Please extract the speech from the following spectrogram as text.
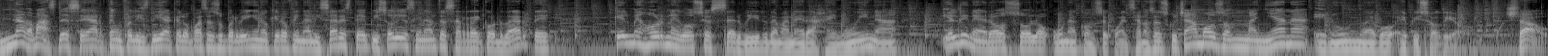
Nada más, desearte un feliz día, que lo pases súper bien y no quiero finalizar este episodio sin antes recordarte que el mejor negocio es servir de manera genuina y el dinero solo una consecuencia. Nos escuchamos mañana en un nuevo episodio. Chao.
